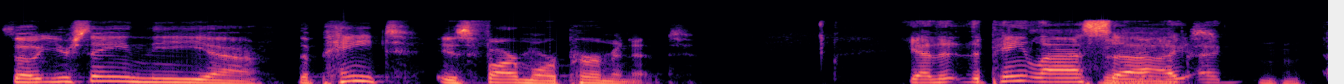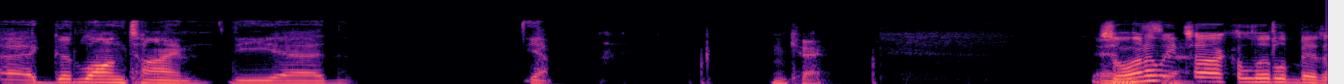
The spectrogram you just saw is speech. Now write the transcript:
So you're saying the uh, the paint is far more permanent. Yeah, the, the paint lasts uh, a, Mhm. a good long time. The uh, Okay. So why don't we uh, talk a little bit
